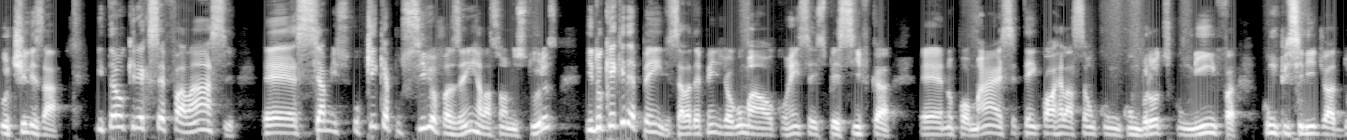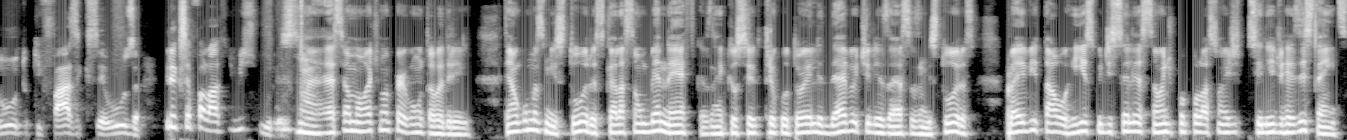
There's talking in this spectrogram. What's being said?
utilizar. Então eu queria que você falasse é, se a, o que, que, é possível fazer em relação a misturas e do que, que depende. Se ela depende de alguma ocorrência específica é, no pomar, se tem qual relação com, com brotos, com ninfa, com psilídeo adulto, que fase que você usa. Queria que você falasse de misturas. É, essa é uma ótima pergunta, Rodrigo. Tem algumas misturas que elas são benéficas, né? Que o citricultor ele deve utilizar essas misturas para evitar o risco de seleção de populações de psilídeo resistentes.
